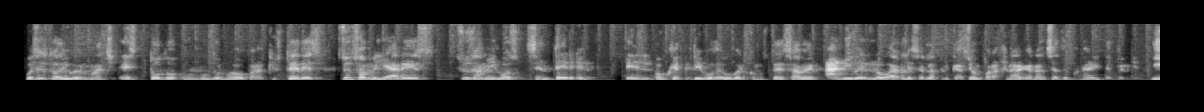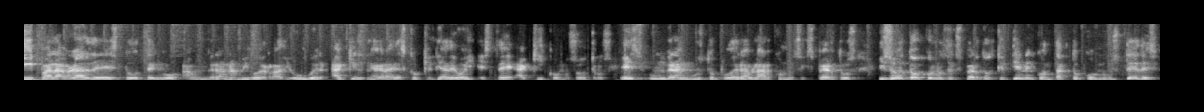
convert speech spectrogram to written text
pues esto de Uber Match es todo un mundo nuevo para que ustedes, sus familiares, sus amigos se enteren el objetivo de Uber, como ustedes saben, a nivel global es ser la aplicación para generar ganancias de manera independiente. Y para hablar de esto, tengo a un gran amigo de Radio Uber, a quien le agradezco que el día de hoy esté aquí con nosotros. Es un gran gusto poder hablar con los expertos y sobre todo con los expertos que tienen contacto con ustedes.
